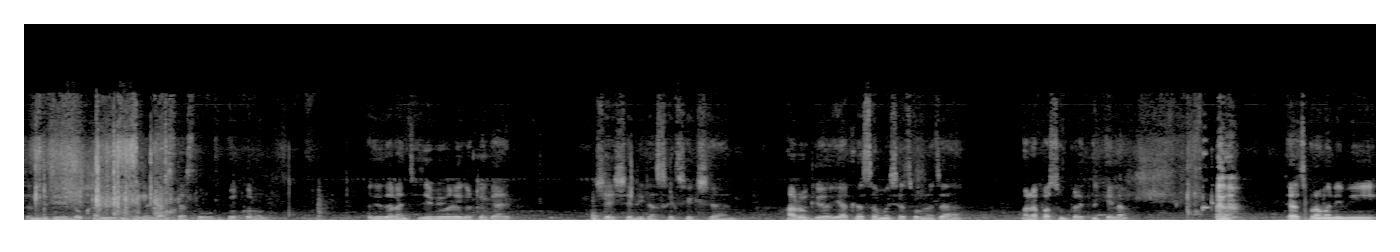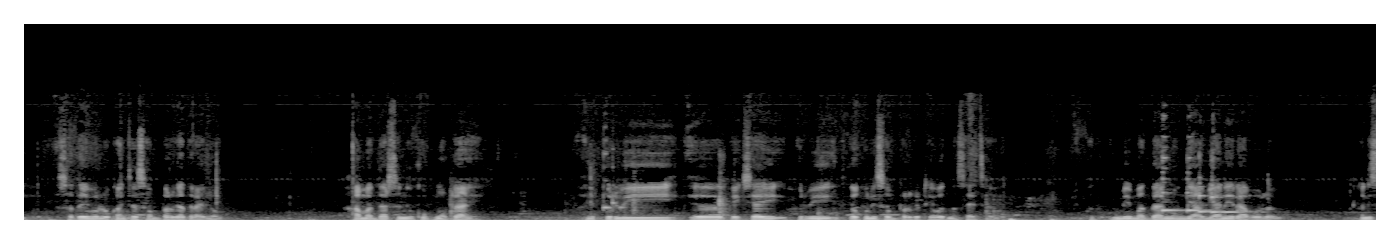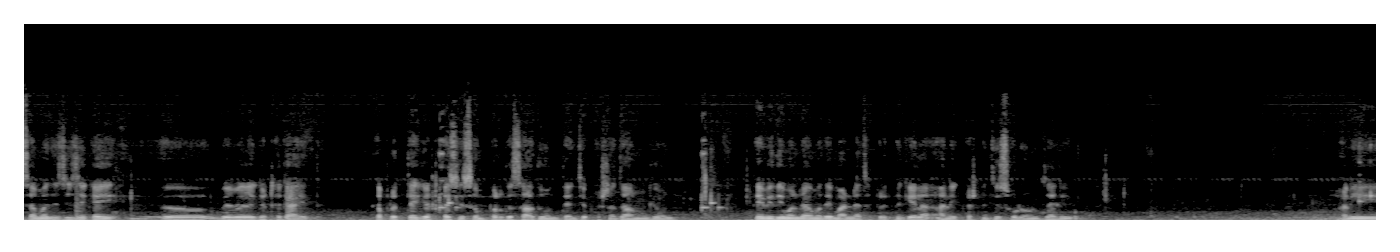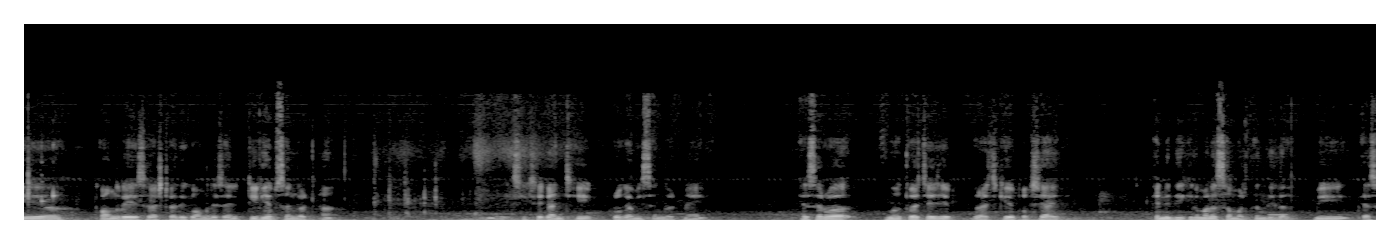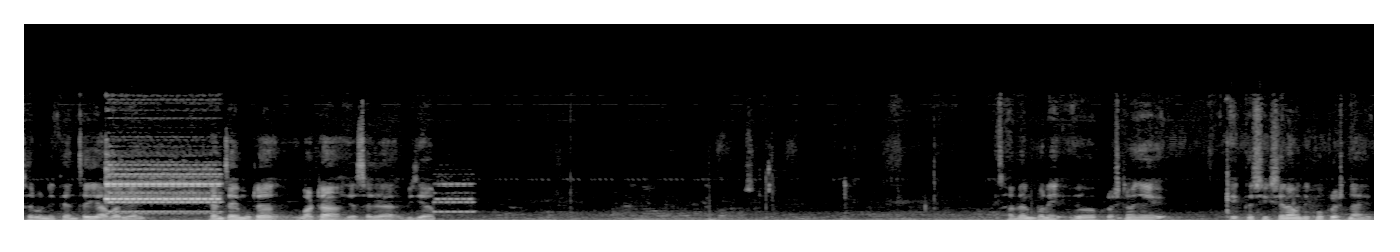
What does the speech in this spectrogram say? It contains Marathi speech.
संधी दिली लोकांनी. त्याचा जास्त जास्त उपयोग करून पदवीधरांचे जे वेगवेगळे घटक आहेत शैक्षणिक असेल शिक्षण आरोग्य यातल्या समस्या सोडवण्याचा मनापासून प्रयत्न केला. त्याचप्रमाणे मी सदैव लोकांच्या संपर्कात राहिलो. हा मतदारसंघ खूप मोठा आहे. आणि पूर्वी पेक्षाही पूर्वी इतकं कोणी संपर्क ठेवत नसायचं. मी मतदान नोंदणी अभियानही राबवलं. आणि समाजाचे जे काही वेगवेगळे घटक आहेत. त्या प्रत्येक घटकाशी संपर्क साधून त्यांचे प्रश्न जाणून घेऊन ते विधिमंडळामध्ये मांडण्याचा प्रयत्न केला अनेक प्रश्नांची सोडवणूक झाली. आणि काँग्रेस राष्ट्रवादी काँग्रेस आणि टी डी एफ संघटना शिक्षकांची प्रोगामी संघटना आहे. हे सर्व महत्त्वाचे जे राजकीय पक्ष आहेत त्यांनी देखील मला समर्थन दिलं. मी त्या सर्व नेत्यांचाही आभारी आहे. त्यांचाही मोठा वाटा या सगळ्या विजया साधारणपणे प्रश्न म्हणजे एक तर शिक्षणामध्ये खूप प्रश्न आहेत.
